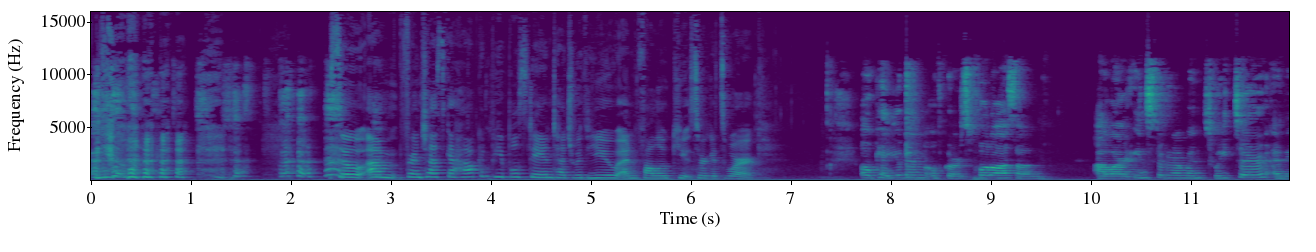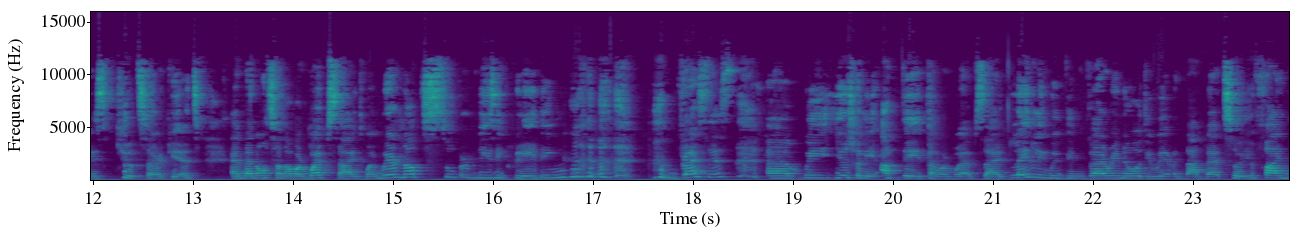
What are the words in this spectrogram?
so, um, Francesca, how can people stay in touch with you and follow CuteCircuit's work? Okay, you can of course follow us on our Instagram and Twitter, and it's CuteCircuit. And then also on our website, when we're not super busy creating dresses, uh, we usually update our website. Lately, we've been very naughty, we haven't done that, so you find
